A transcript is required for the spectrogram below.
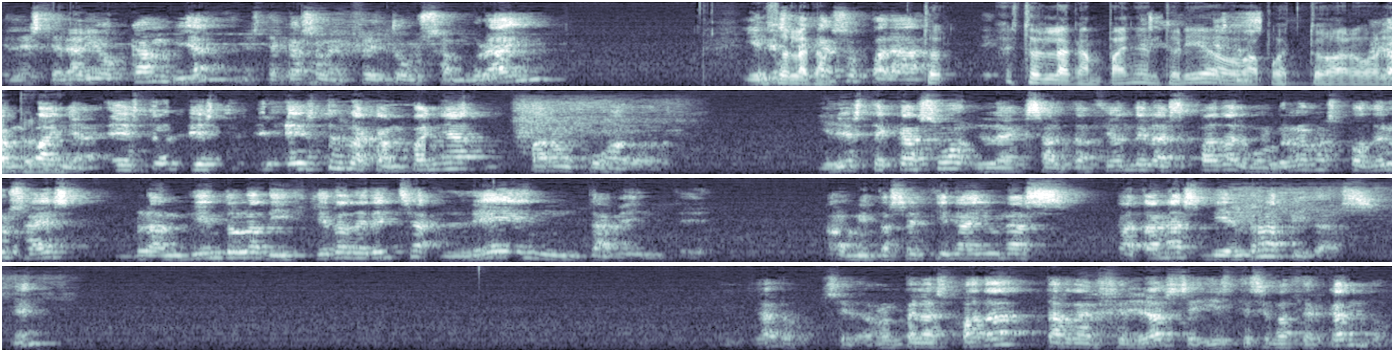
El escenario cambia. En este caso me enfrento a un samurái. Y en este caso para... ¿Esto, es la campaña en teoría o ha puesto algo la campaña. Esto, esto, esto, es la campaña para un jugador. Y en este caso, la exaltación de la espada, al volverla más poderosa, es blandiéndola de izquierda a derecha lentamente. mientras él tiene ahí unas katanas bien rápidas. ¿eh? Claro, se le rompe la espada, tarda en generarse y este se va acercando.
